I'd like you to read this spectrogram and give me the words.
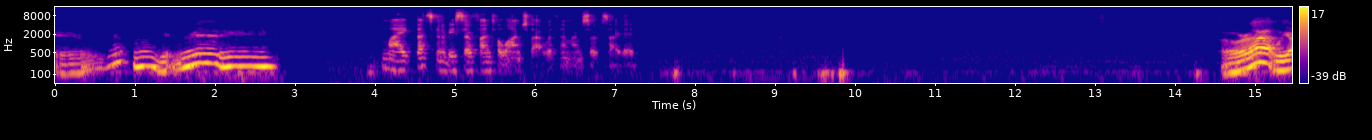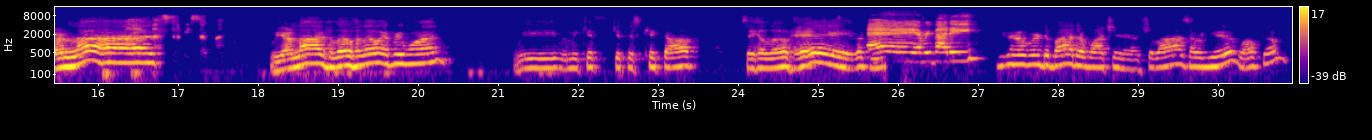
Here we go, getting ready. Mike, that's going to be so fun to launch that with him. I'm so excited. All right, we are live. That's going to be so fun. We are live. Hello, hello, everyone. We let me get get this kicked off. Say hello. Hey, look. Hey, everybody. Even over in Dubai, they're watching. Uh, Shabazz, how are you? Welcome.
